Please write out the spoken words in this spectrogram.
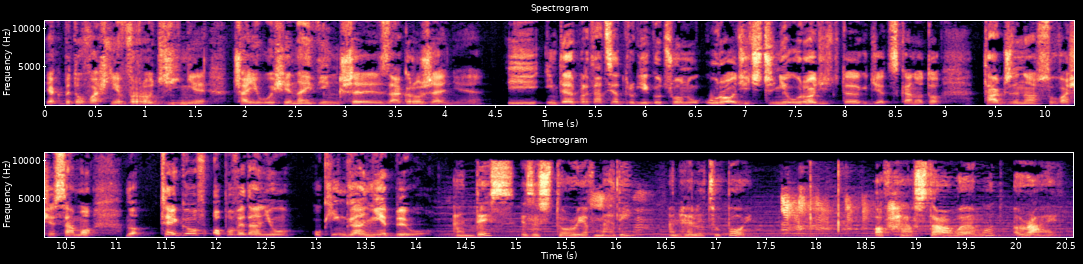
jakby to właśnie w rodzinie czaiło się największe zagrożenie, i interpretacja drugiego członu, urodzić czy nie urodzić tego dziecka, no to także nasuwa się samo. No tego w opowiadaniu u Kinga nie było. And this is a story of Maddie and her little boy. Of how Star Wormwood arrived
